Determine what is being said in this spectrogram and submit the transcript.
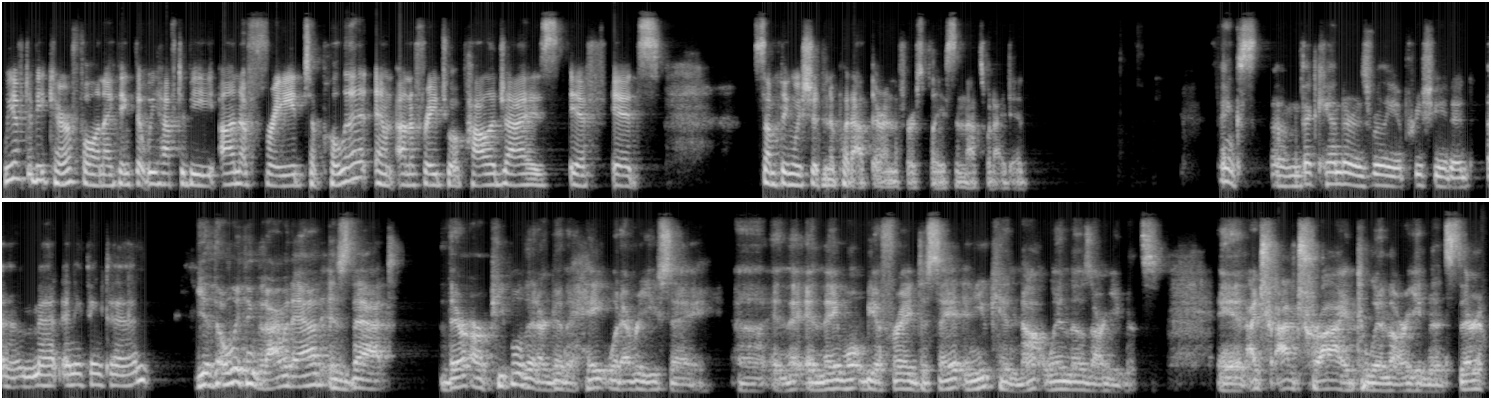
we have to be careful. And I think that we have to be unafraid to pull it and unafraid to apologize if it's something we shouldn't have put out there in the first place. And that's what I did. Thanks. Um, that candor is really appreciated. Um, Matt, anything to add? Yeah, the only thing that I would add is that there are people that are going to hate whatever you say, uh, and they and they won't be afraid to say it, and you cannot win those arguments. And I tr- I've tried to win arguments; they're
